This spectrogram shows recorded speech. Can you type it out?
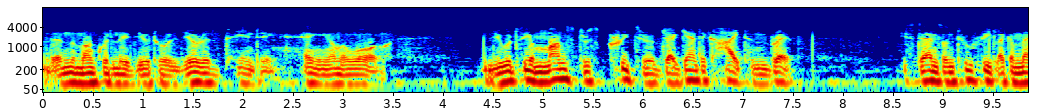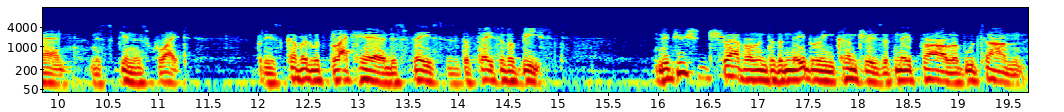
Then the monk would lead you to a lurid painting hanging on the wall. And you would see a monstrous creature of gigantic height and breadth. He stands on two feet like a man, and his skin is white. But he is covered with black hair, and his face is the face of a beast. And if you should travel into the neighboring countries of Nepal or Bhutan,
